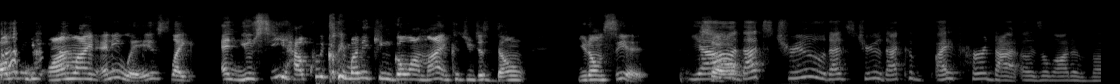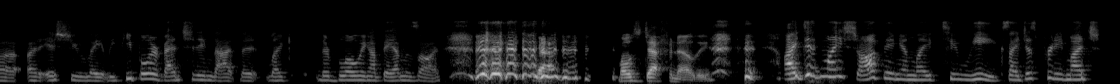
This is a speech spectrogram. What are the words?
all gonna be online anyways, like and you see how quickly money can go online because you just don't you don't see it. Yeah, So- that's true. That's true. That could I've heard that as a lot of uh, an issue lately. People are mentioning that that like they're blowing up Amazon. Most definitely. I did my shopping in like two weeks. I just pretty much,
